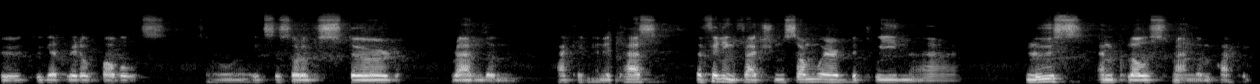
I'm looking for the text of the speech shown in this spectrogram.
to, to get rid of bubbles. So it's a sort of stirred random packing. And it has a filling fraction somewhere between uh, loose and close random packing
